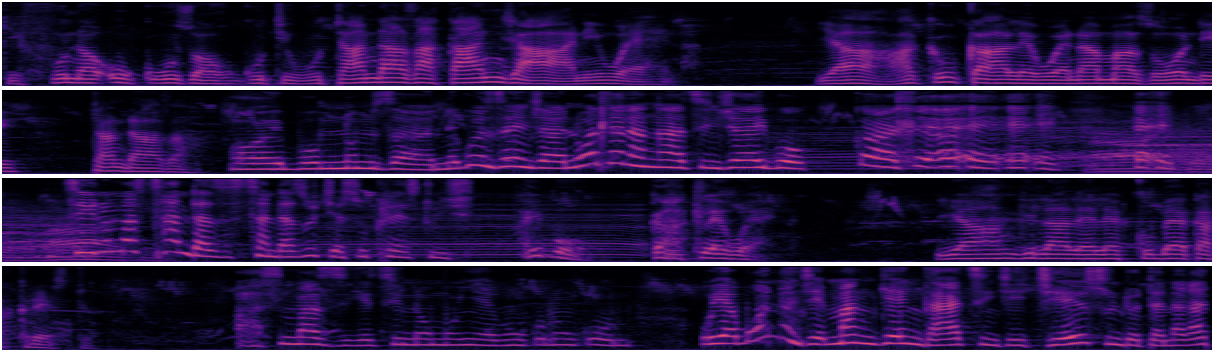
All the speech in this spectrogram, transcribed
ngifuna ukuzwa ukuthi uthandaza kanjani wena. Ya, akuqale wena Mazondi, thandaza. hayibo mnumzane kwenze njani wadlala ngathi nje hayibo kahle eh eh eh eh, eh eh thina uma sithandaza sithandaza uJesu Kristu nje Hayibo, kakle wena. Ya ngilalele qhubeka Kristu. Asimazi ke thina omunye kuNkulunkulu uyabona nje mangike ngathi nje Jesu ndodana ka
